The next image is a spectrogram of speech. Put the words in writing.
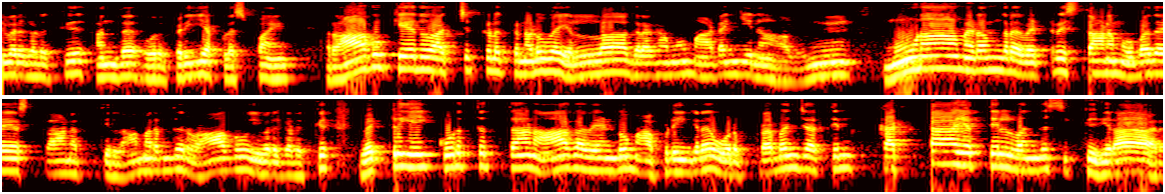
இவர்களுக்கு அந்த ஒரு பெரிய பிளஸ் பாயிண்ட் ராகு கேது அச்சுக்களுக்கு நடுவே எல்லா கிரகமும் அடங்கினாலும் மூணாம் இடம்ங்கிற வெற்றி ஸ்தானம் உபதயஸ்தானத்தில் அமர்ந்து ராகு இவர்களுக்கு வெற்றியை கொடுத்துத்தான் ஆக வேண்டும் அப்படிங்கிற ஒரு பிரபஞ்சத்தின் கட்டாயத்தில் வந்து சிக்குகிறார்.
